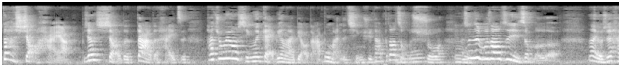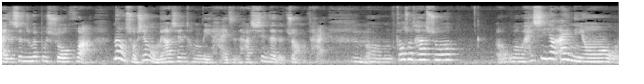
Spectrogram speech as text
大小孩啊，比较小的大的孩子，他就会用行为改变来表达不满的情绪，他不知道怎么说，他甚至不知道自己怎么了。那有些孩子甚至会不说话。那首先我们要先同理孩子他现在的状态，嗯，告诉他说。呃，我们还是一样爱你哦，我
